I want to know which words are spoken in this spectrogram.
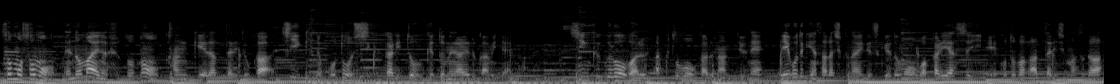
そもそも目の前の人との関係だったりとか地域のことをしっかりと受け止められるかみたいなシンクグローバル、アクトローカルなんていうね、英語的には正しくないですけれども、分かりやすい言葉があったりしますが、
